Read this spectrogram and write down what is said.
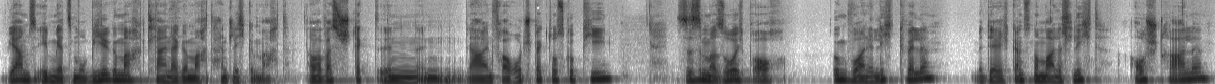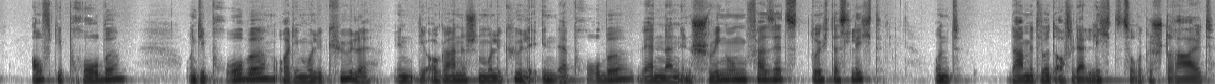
Wir haben es eben jetzt mobil gemacht, kleiner gemacht, handlich gemacht. Aber was steckt in, in ja, Infrarotspektroskopie? Es ist immer so, ich brauche irgendwo eine Lichtquelle, mit der ich ganz normales Licht ausstrahle auf die Probe und die Probe oder die Moleküle, in die organischen Moleküle in der Probe werden dann in Schwingungen versetzt durch das Licht und damit wird auch wieder Licht zurückgestrahlt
